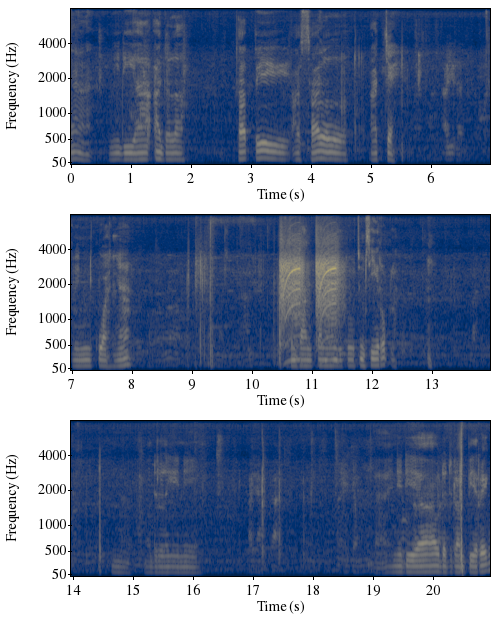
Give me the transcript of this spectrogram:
ini dia adalah tape asal Aceh. Ini kuahnya. Santan gitu cem sirup lah. Hmm, model ini. Nah ini dia udah di dalam piring.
